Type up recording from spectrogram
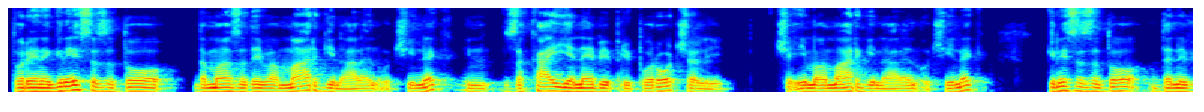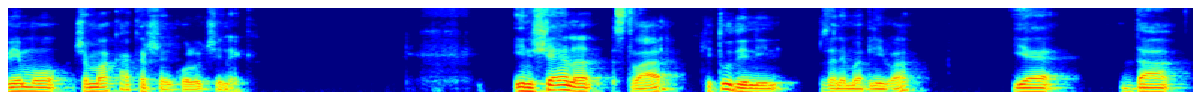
Torej, ne gre se za to, da ima zadeva marginalen učinek in zakaj je ne bi priporočali, če ima marginalen učinek, gre se za to, da ne vemo, če ima kakršen koli učinek. In še ena stvar, ki tudi ni zanemarljiva, je, da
